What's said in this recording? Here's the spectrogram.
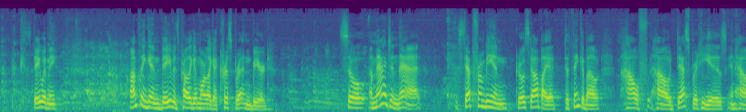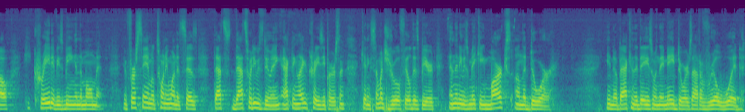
stay with me. I'm thinking David's probably got more like a Chris Breton beard. So imagine that step from being grossed out by it to think about how, how desperate he is and how he, creative he's being in the moment. In 1 Samuel 21, it says that's, that's what he was doing, acting like a crazy person, getting so much drool filled his beard, and then he was making marks on the door. You know, back in the days when they made doors out of real wood,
